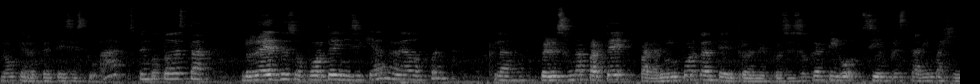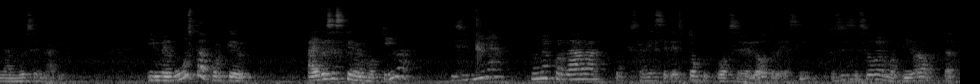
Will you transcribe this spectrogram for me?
¿No? Que de repente dices tú, ah, pues tengo toda esta red de soporte y ni siquiera me había dado cuenta. Claro. Pero es una parte para mí importante dentro de mi proceso creativo, siempre estar imaginando escenarios. Y me gusta porque hay veces que me motiva. Dice, mira, no me acordaba, o que sabía hacer esto, que puedo hacer el otro y así. Entonces eso me motiva bastante.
